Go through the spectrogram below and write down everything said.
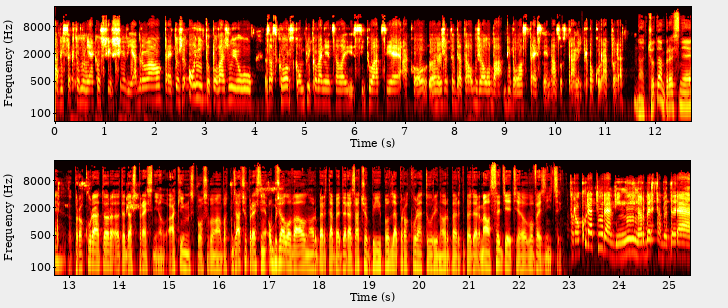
aby sa k tomu nejako širšie vyjadroval, pretože oni to považujú za skôr skomplikovanie celej situácie, ako e, že teda tá obžaloba by bola spresnená zo strany prokurátora. A čo tam presne prokurátor e, teda spresnil? Akým spôsobom, alebo za čo presne obžaloval Norberta Bedera? Za čo by podľa prokuratúry Norbert Beder mal sedieť e, vo väznici? Prokuratúra viní Norberta Bedera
